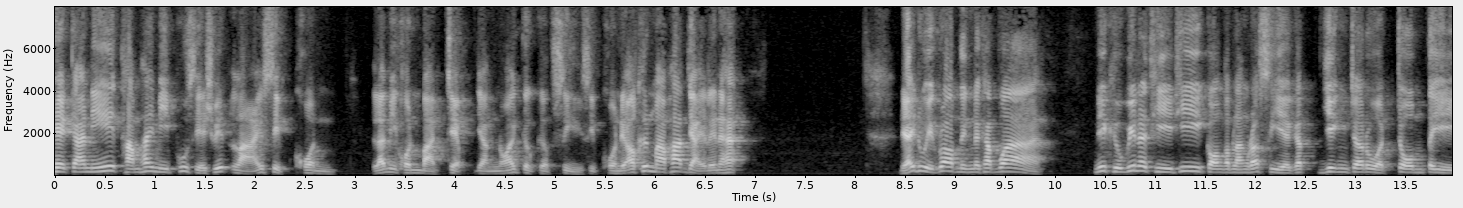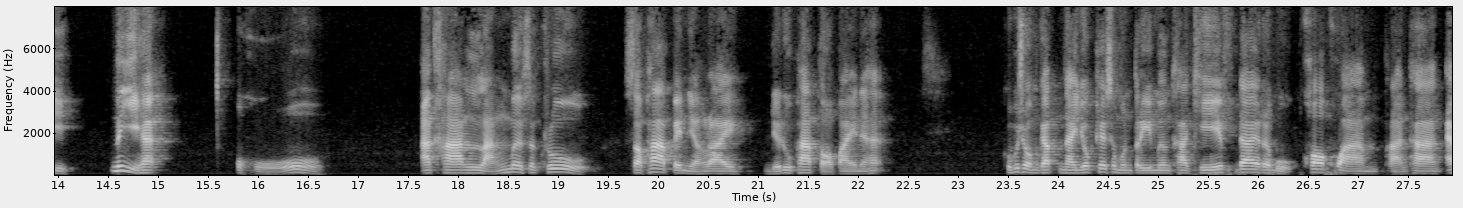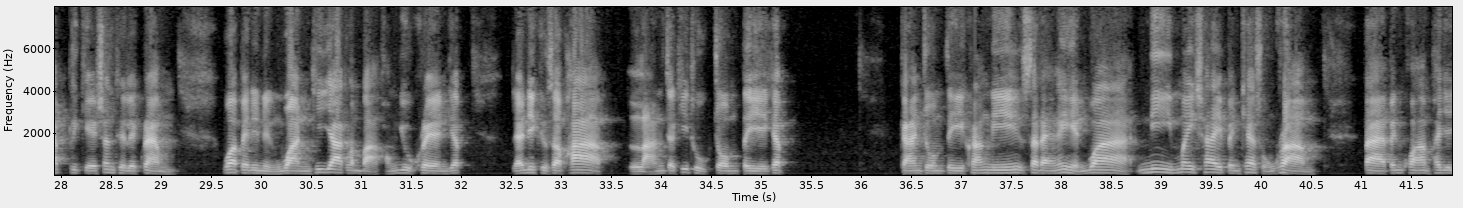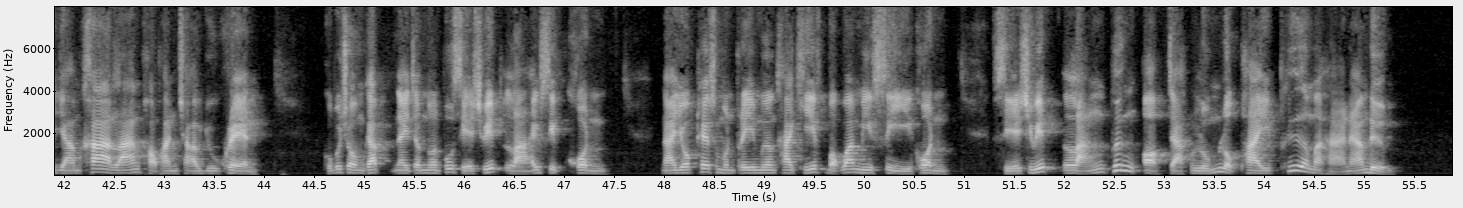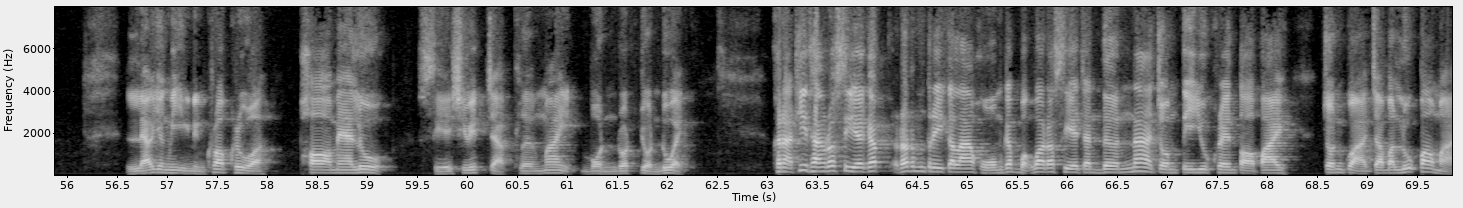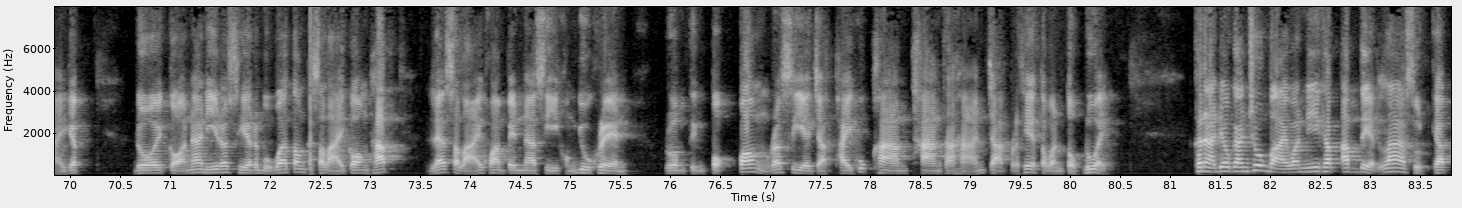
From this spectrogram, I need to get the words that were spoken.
เหตุการณ์นี้ทำให้มีผู้เสียชีวิตหลายสิบคน และมีคนบาดเจ็บอย่างน้อยเกือบเกือบสี่สิบคนเดี๋ยวเอาขึ้นมาภาพใหญ่เลยนะฮะ เดี๋ยวให้ดูอีกรอบหนึ่งนะครับว่า นี่คือวินาทีที่กองกำลังรัสเซียครับ ยิงจรวดโจมตีนี่ฮะโอ้โห อาคารหลังเมื่อสักครู่ สภาพเป็นอย่างไร เดี๋ยวดูภาพต่อไปนะฮะคุณผู้ชมครับนายกเทศมนตรีเมืองคาคีฟได้ระบุข้อความผ่านทางแอปพลิเคชัน Telegram ว่าเป็นอีกหนึ่งวันที่ยากลำบากของยูเครนครับและนี่คือสภาพหลังจากที่ถูกโจมตีครับ การโจมตีครั้งนี้แสดงให้เห็นว่านี่ไม่ใช่เป็นแค่สงคราม แต่เป็นความพยายามฆ่าล้างเผ่าพันธุ์ชาวยูเครน คุณผู้ชมครับ ในจำนวนผู้เสียชีวิตหลายสิบคน นายกเทศมนตรีเมืองคาคีฟบอกว่ามี 4 คน เสียชีวิตหลังพิ่งออกจากหลุมหลบภัยเพื่อมาหาน้ำดื่ม แล้วยังมีอีกหนึ่งครอบครัว พ่อแม่ลูกเสียชีวิตจากเพลิงไหม้บนรถยนต์ด้วย ขณะที่ทางรัสเซียครับรัฐมนตรีกลาโหมครับบอกว่ารัสเซียจะเดินหน้าโจมตียูเครนต่อไป จนกว่าจะบรรลุเป้าหมายครับโดยก่อนหน้านี้รัสเซียระบุว่าต้องสลายกองทัพ และสลายความเป็นนาซีของยูเครน รวมถึงปกป้องรัสเซียจากภัยคุกคามทางทหารจากประเทศตะวันตกด้วย ขณะเดียวกันช่วงบ่ายวันนี้ครับอัปเดตล่าสุดครับ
